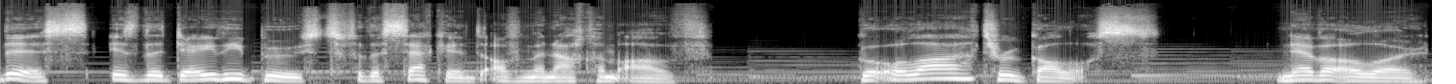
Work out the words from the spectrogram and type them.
This is the daily boost for the second of Menachem Av. Geulah through Golus. Never alone.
